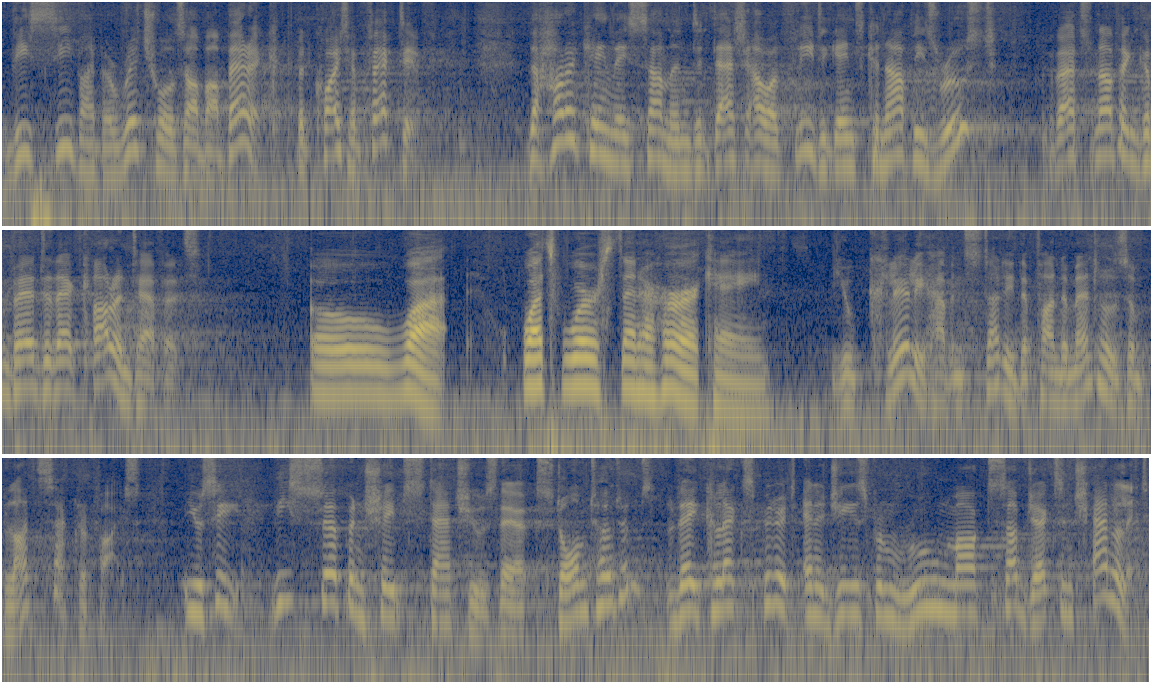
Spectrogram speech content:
These sea viper rituals are barbaric, but quite effective. The hurricane they summoned to dash our fleet against Khenarthi's roost? That's nothing compared to their current efforts. Oh, what? What's worse than a hurricane? You clearly haven't studied the fundamentals of blood sacrifice. You see, these serpent-shaped statues, they're storm totems. They collect spirit energies from rune-marked subjects and channel it,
